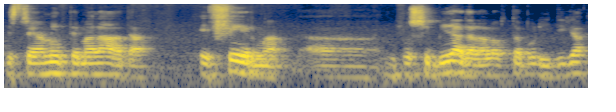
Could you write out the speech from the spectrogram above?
estremamente malata e ferma impossibilitata dalla lotta politica,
